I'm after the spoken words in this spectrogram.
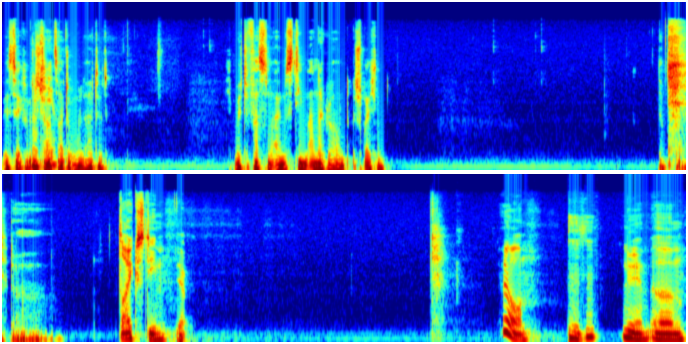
Ist direkt auf die Okay. Startseite umgeleitet. Ich möchte fast von einem Steam Underground sprechen. Da, da, da. Dark Steam. Ja. Ja. Mhm. Nee, ähm,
